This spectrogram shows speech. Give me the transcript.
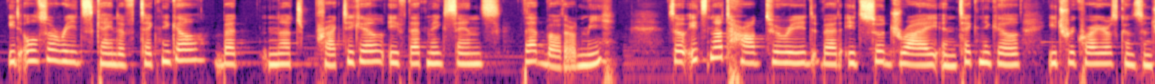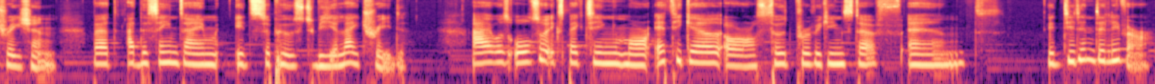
It also reads kind of technical, but not practical, if that makes sense. That bothered me. So it's not hard to read, but it's so dry and technical, it requires concentration. But at the same time, it's supposed to be a light read. I was also expecting more ethical or thought provoking stuff, and it didn't deliver.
